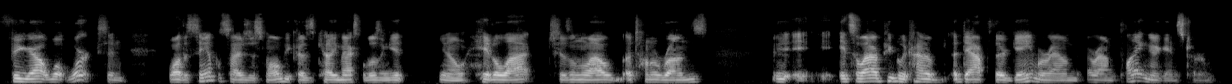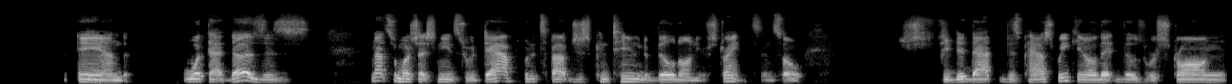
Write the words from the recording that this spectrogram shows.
figure out what works. And while the sample size is small because Kelly Maxwell doesn't get, you know, hit a lot, she doesn't allow a ton of runs. it's allowed people to kind of adapt their game around around playing against her. And what that does is not so much that she needs to adapt, but it's about just continuing to build on your strengths. And so she did that this past week. You know that those were strong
